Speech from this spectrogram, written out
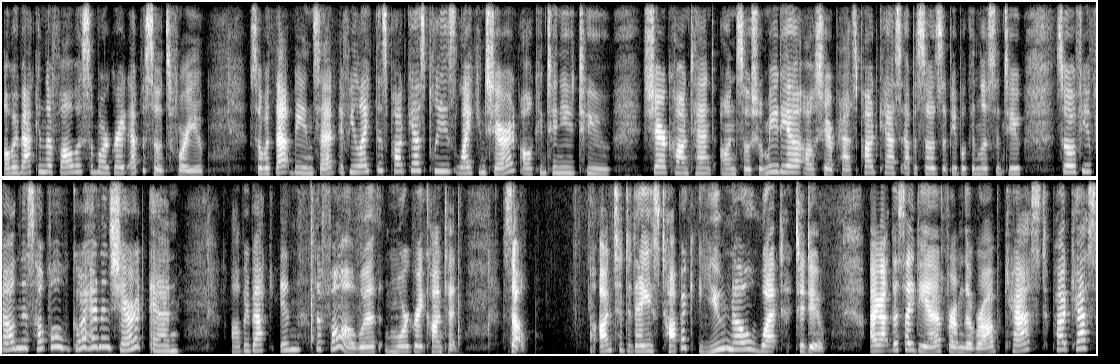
I'll be back in the fall with some more great episodes for you. So, with that being said, if you like this podcast, please like and share it. I'll continue to share content on social media. I'll share past podcast episodes that people can listen to. So, if you found this helpful, go ahead and share it, and I'll be back in the fall with more great content. So, on to today's topic you know what to do. I got this idea from the Rob Cast podcast,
